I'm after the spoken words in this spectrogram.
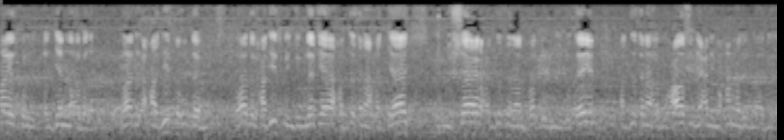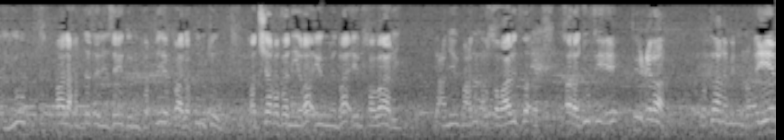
ما, يدخل الجنة ابدا. وهذه أحاديث ترد وهذا الحديث من جملتها حدثنا حجاج بن الشاعر حدثنا الفضل بن بثين حدثنا أبو عاصم يعني محمد بن أبي أيوب. قال حدثني زيد بن فقير قال كنت قد شغفني رأي من رأي الخوارج. يعني معلوم الخوارج خرجوا في في العراق. وكان من رأيهم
